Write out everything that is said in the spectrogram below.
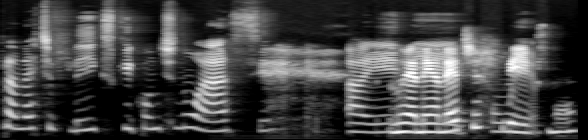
para Netflix que continuasse a N Não é nem a. Netflix, né?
